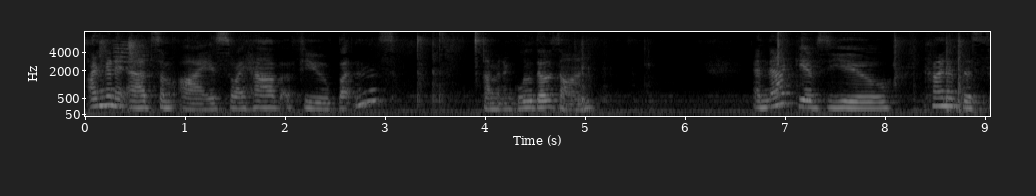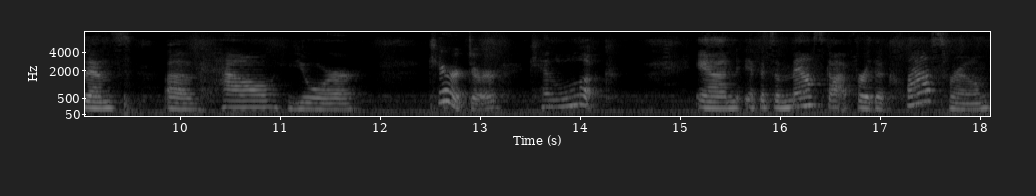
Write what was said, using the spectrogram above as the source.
I'm gonna add some eyes. So I have a few buttons. I'm gonna glue those on. And that gives you kind of the sense of how your character can look. And if it's a mascot for the classroom,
